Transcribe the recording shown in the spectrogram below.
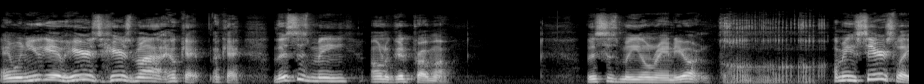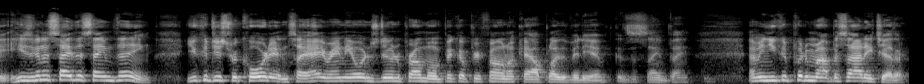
And when you give here's here's my okay, okay. This is me on a good promo. This is me on Randy Orton. I mean, seriously, he's going to say the same thing. You could just record it and say, "Hey, Randy Orton's doing a promo," and pick up your phone. Okay, I'll play the video because it's the same thing. I mean, you could put them right beside each other.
